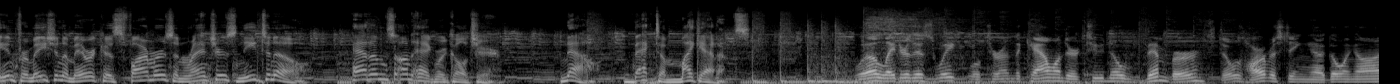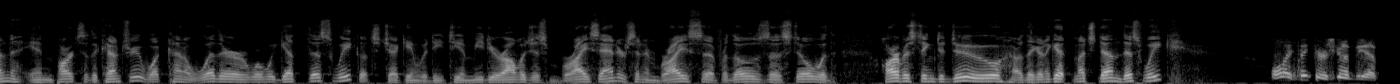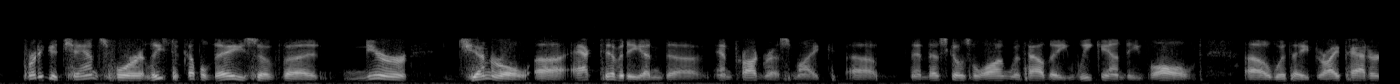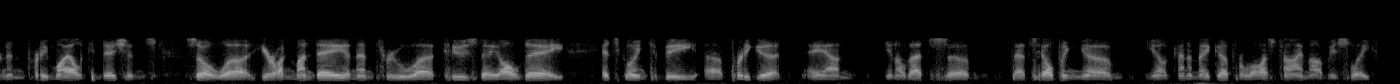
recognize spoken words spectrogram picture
Information America's farmers and ranchers need to know. Adams on Agriculture. Now, back to Mike Adams. Well, later this week, we'll turn the calendar to November. Still harvesting uh, going on in parts of the country. What kind of weather will we get this week? Let's check in with DTN meteorologist Bryce Anderson. And Bryce, uh, for those uh, still with harvesting to do, are they going to get much done this week? Well, I think there's going to be a pretty good chance for at least a couple days of uh, near general uh, activity and uh, and progress, Mike. Uh, and this goes along with how the weekend evolved uh, with a dry pattern and pretty mild conditions. So uh, here on Monday and then through uh, Tuesday all day, it's going to be uh, pretty good, and you know that's uh, that's helping uh, you know kind of make up for lost time, obviously.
